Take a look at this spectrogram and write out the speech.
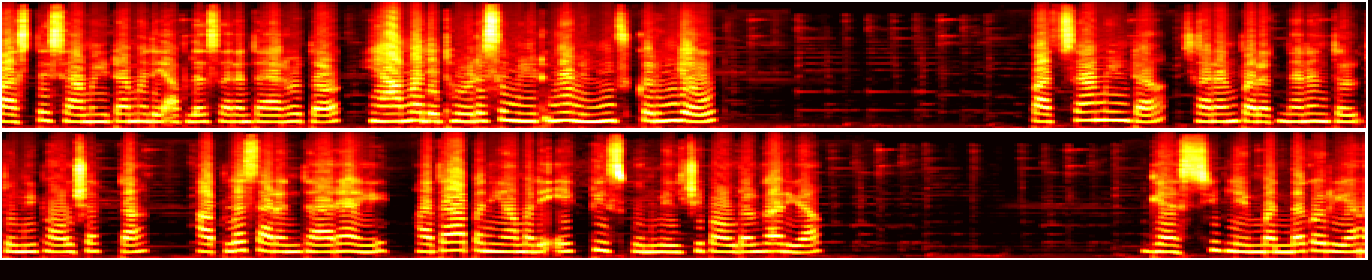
पाच ते सहा मिनिटांमध्ये आपलं सारण तयार होतं. ह्यामध्ये थोडंसं मीठ घालून मिक्स करून घेऊ. पाच सहा मिनिटं सारण परतल्यानंतर तुम्ही पाहू शकता आपलं सारण तयार आहे. आता आपण यामध्ये एक टीस्पून वेलची पावडर घालूया. गॅसची फ्लेम बंद करूया.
